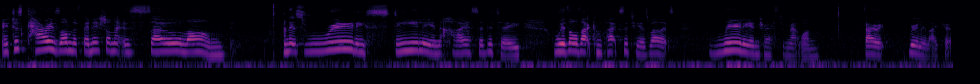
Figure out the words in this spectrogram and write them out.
It just carries on, the finish on it is so long. And it's really steely and high acidity with all that complexity as well. It's really interesting, that one. Very, really like it.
